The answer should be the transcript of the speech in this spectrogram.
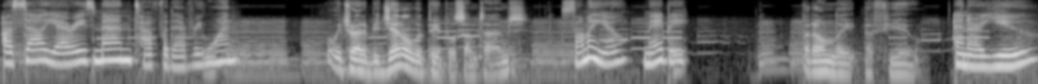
Are Salieri's men tough with everyone? We try to be gentle with people sometimes, Some of you, maybe. But only a few. And are you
